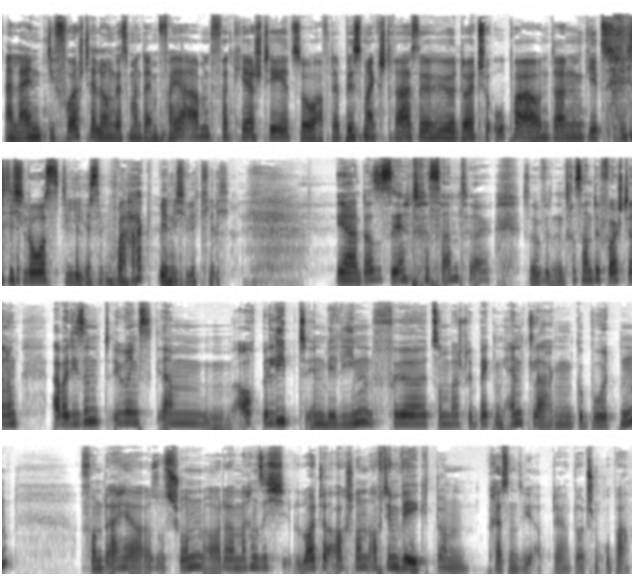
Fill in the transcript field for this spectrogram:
allein die Vorstellung, dass man da im Feierabendverkehr steht, so auf der Bismarckstraße, Höhe Deutsche Oper und dann geht's richtig los, die ist überhackt mir nicht wirklich. Ja, das ist sehr interessant. So eine interessante Vorstellung. Aber die sind übrigens ähm, auch beliebt in Berlin für zum Beispiel Beckenendlagengeburten. Von daher, also es schon, oder machen sich Leute auch schon auf dem Weg, dann pressen sie ab der Deutschen Oper.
